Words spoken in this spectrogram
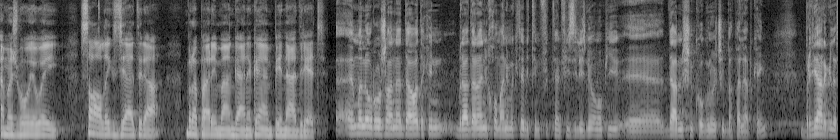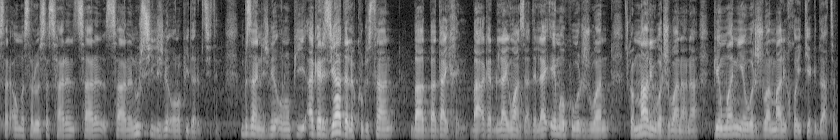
ئەمەش بەهۆیەوەی ساڵێک زیاترە بڕە پارەی مانگانەکەیان پێ نادرێت. ئێمە لەو ڕۆژانە داوا دەکەین برادەرانی خۆمانی مەکتەبی تەنفیزی لیژنەی ئۆڵۆمپی دابنیشن کۆبوونەوەیەکی بەپەلە بکەین بڕیارێک لەسەر ئەو مەسەلە لەسەر چارەنووسی لیژنەی ئۆڵۆمپی دەربچیتن بزانین لیژنەی ئۆڵۆمپی ئەگەر زیادە لە کوردستان با با دایخەین با ئەگەر بلای وان زیادە لای ئێمە وەکو ورژوان چکە ماڵی وەرژوانانە پێم وان نییە وەرژوان ماڵی خۆی تێک بداتن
